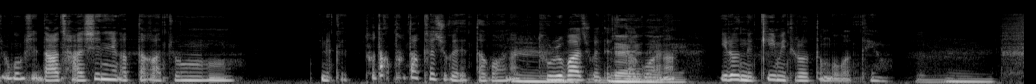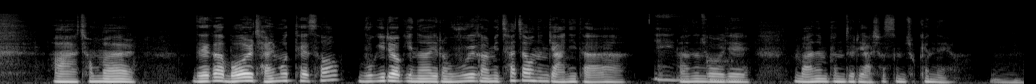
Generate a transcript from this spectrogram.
조금씩 나 자신을 갖다가 좀 이렇게 토닥토닥 해주게 됐다고 하나? 음. 돌봐주게 됐다고 네, 하나? 네, 네. 이런 느낌이 들었던 것 같아요. 음. 음, 아 정말 내가 뭘 잘못해서 무기력이나 이런 우울감이 찾아오는 게 아니다라는 네, 그렇죠. 걸 이제 많은 분들이 아셨으면 좋겠네요. 음,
